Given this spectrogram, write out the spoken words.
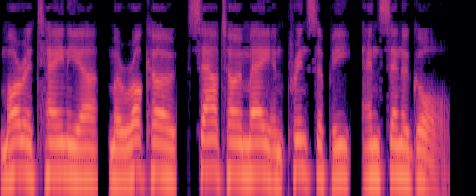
Mauritania, Morocco, São Tomé and Príncipe, and Senegal.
